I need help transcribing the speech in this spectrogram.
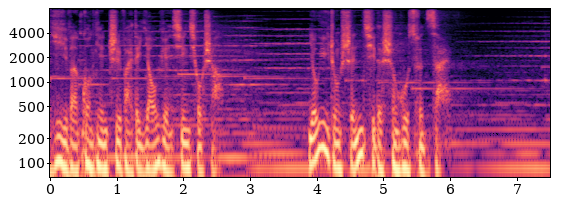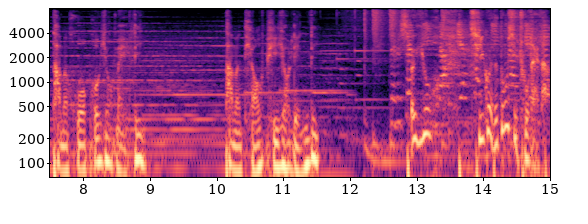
亿万光年之外的遥远星球上，有一种神奇的生物存在。它们活泼又美丽，它们调皮又伶俐。哎呦，奇怪的东西出来了！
